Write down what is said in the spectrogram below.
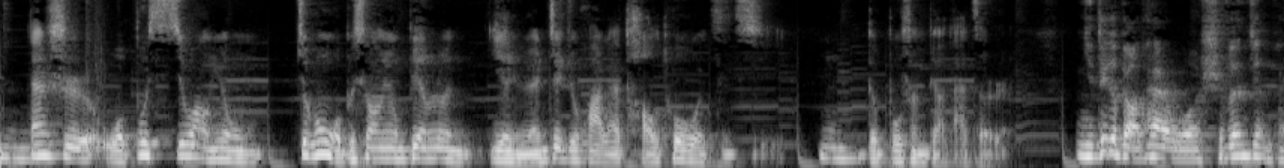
嗯但是我不希望用，就跟我不希望用辩论演员这句话来逃脱我自己嗯，的部分表达责任。你这个表态我十分敬佩。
